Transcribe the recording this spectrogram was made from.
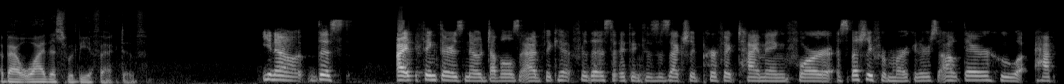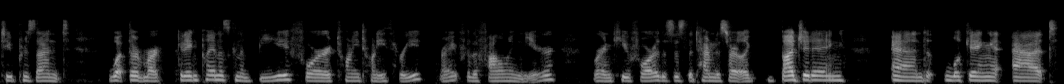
about why this would be effective? You know, this I think there is no devil's advocate for this. I think this is actually perfect timing for, especially for marketers out there who have to present what their marketing plan is going to be for 2023, right? For the following year. We're in Q4. This is the time to start like budgeting and looking at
